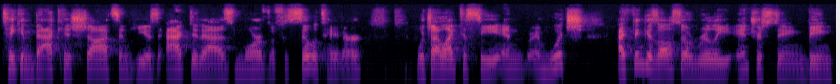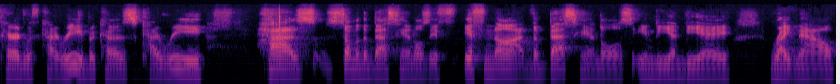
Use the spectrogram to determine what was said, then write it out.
taken back his shots and he has acted as more of a facilitator, which I like to see, and, and which I think is also really interesting being paired with Kyrie because Kyrie has some of the best handles, if if not the best handles in the NBA right now.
